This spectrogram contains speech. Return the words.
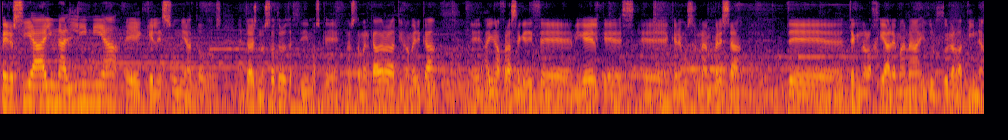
pero sí hay una línea eh, que les une a todos. Entonces nosotros decidimos que nuestro mercado era Latinoamérica. Eh, hay una frase que dice Miguel que es eh, queremos ser una empresa de tecnología alemana y dulzura latina.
